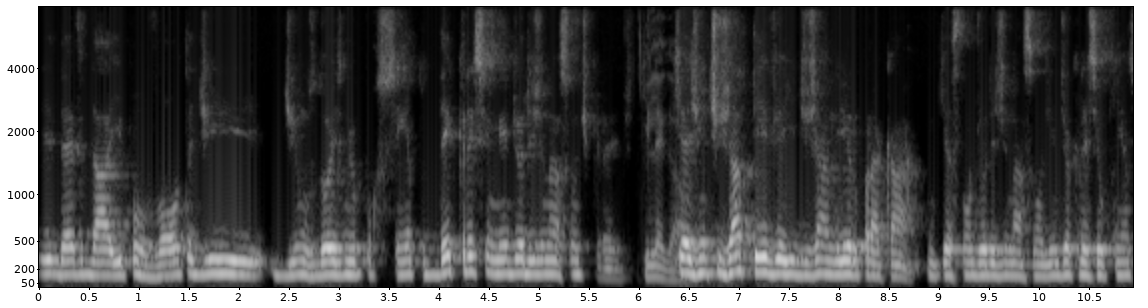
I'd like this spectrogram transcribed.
e deve dar aí por volta de, de uns dois mil por cento de crescimento de originação de crédito. Que legal. Que a gente já teve aí de janeiro para cá, em questão de originação, a gente já cresceu 500%,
